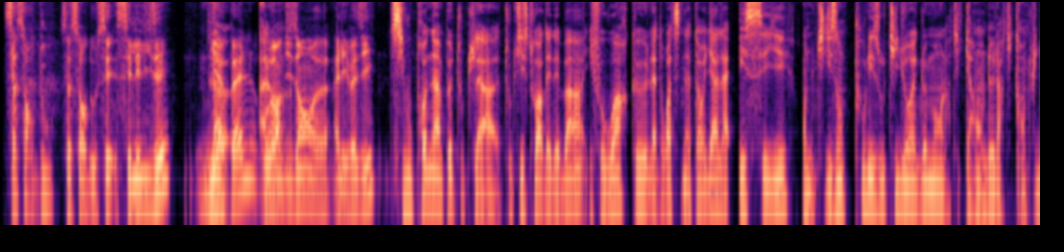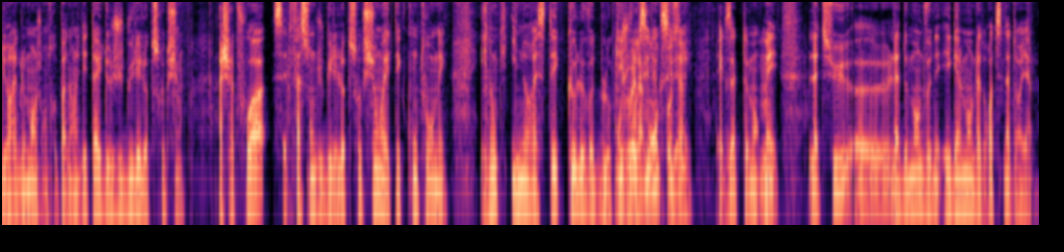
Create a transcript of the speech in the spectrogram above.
ça sort d'où? Ça sort d'où? C'est l'Élysée qui Là, appelle alors, en disant euh, allez vas-y? Si vous prenez un peu toute la toute l'histoire des débats, il faut voir que la droite sénatoriale a essayé, en utilisant tous les outils du règlement, l'article 42, l'article 38 du règlement, je rentre pas dans les détails, de juguler l'obstruction. À chaque fois, cette façon de juguler l'obstruction a été contournée. Et donc, il ne restait que le vote bloqué pour la essayer d'accélérer. Exactement. Mm. Mais là-dessus, euh, la demande venait également de la droite sénatoriale.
